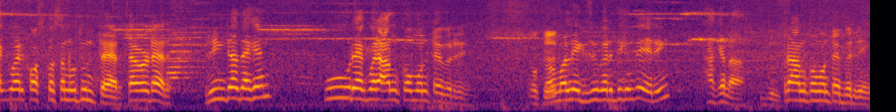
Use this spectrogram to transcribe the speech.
একবারে কসকসা নতুন টায়ার চারটা টায়ার রিংটা দেখেন পুরো একবারে আনকমন টাইপের রিং নর্মালি এক্সিউ গাড়িতে কিন্তু এই রিং থাকে না। পুরো আনকমন টাইপের রিং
